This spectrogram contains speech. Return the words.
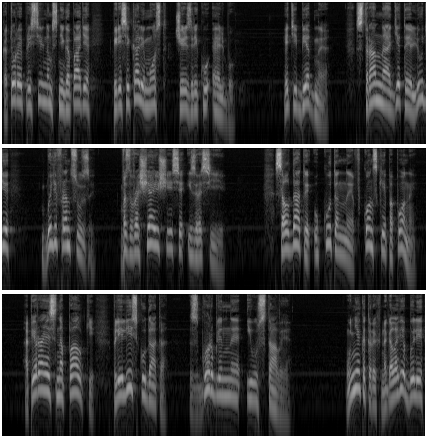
которые при сильном снегопаде пересекали мост через реку Эльбу. Эти бедные, странно одетые люди были французы, возвращающиеся из России. Солдаты, укутанные в конские попоны, опираясь на палки, плелись куда-то, сгорбленные и усталые. У некоторых на голове были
